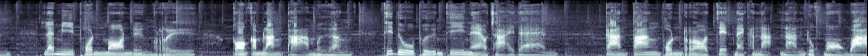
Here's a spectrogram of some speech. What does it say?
น และมีพลมหนึ่งหรือกองกำลังผาเมือง ที่ดูพื้นที่แนวชายแดน การตั้งพลรอเจ็ดในขณะนั้นถูกมองว่า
